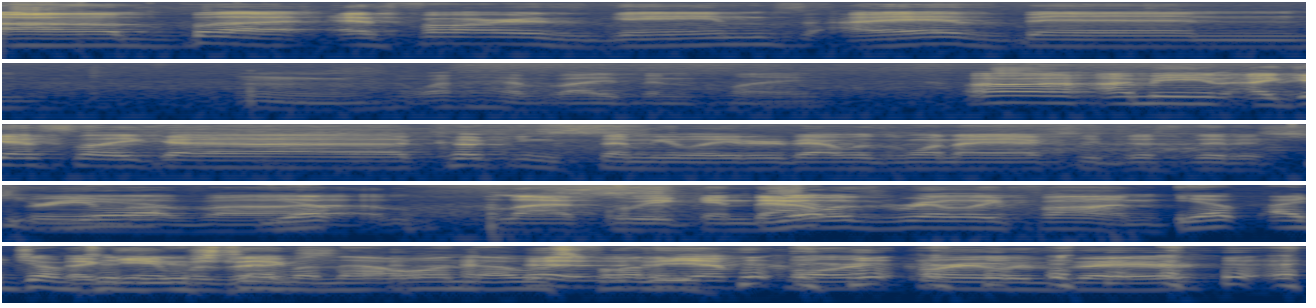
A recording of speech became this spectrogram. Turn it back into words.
Um, but as far as games, I have been. Hmm, what have I been playing? Uh, I mean, I guess like uh, Cooking Simulator. That was one I actually just did a stream Yep, of uh, last week, and that Yep. was really fun. Yep, I jumped That into game your was stream on that one. That was funny. yep, Corey, Corey was there.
